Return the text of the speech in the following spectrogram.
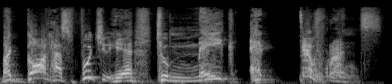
but God has put you here to make a difference.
